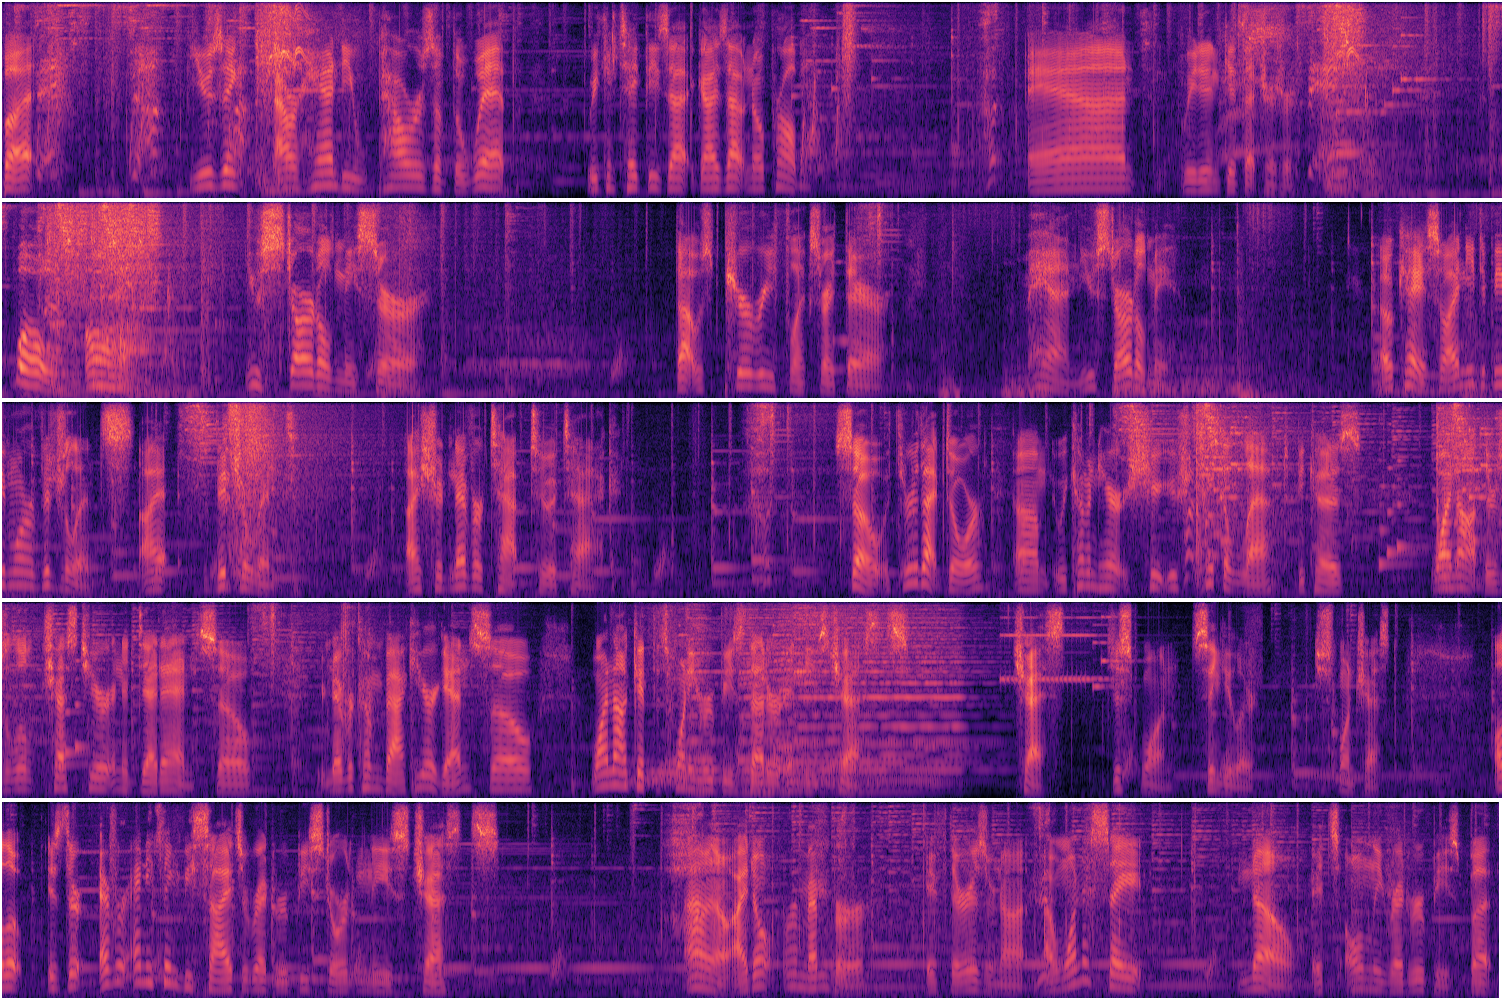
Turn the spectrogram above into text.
But, using our handy powers of the whip, we can take these guys out no problem. And we didn't get that treasure. Whoa! Oh! You startled me, sir. That was pure reflex right there. Man, you startled me. Okay, so I need to be more vigilant. I vigilant. I should never tap to attack. So, through that door, um, we come in here, shoot, you should take a left, because why not? There's a little chest here and a dead end, so you're never coming back here again, so why not get the 20 rupees that are in these chests? Chest. Just one. Singular. Just one chest. Although, is there ever anything besides a red rupee stored in these chests? I don't know. I don't remember if there is or not. I want to say no, it's only red rupees, but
